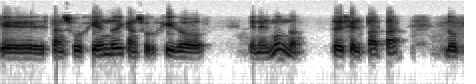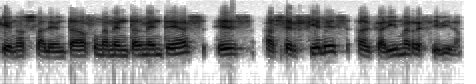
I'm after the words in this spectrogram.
que están surgiendo y que han surgido en el mundo. Entonces el Papa lo que nos alentaba fundamentalmente es, es a ser fieles al carisma recibido,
